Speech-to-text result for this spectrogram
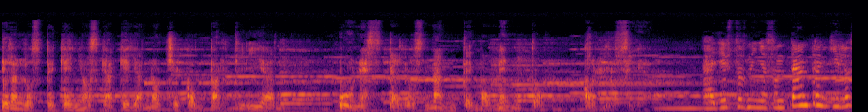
eran los pequeños que aquella noche compartirían un espeluznante momento con. Ay, estos niños son tan tranquilos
